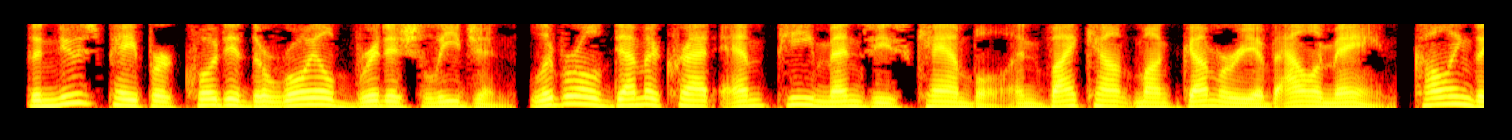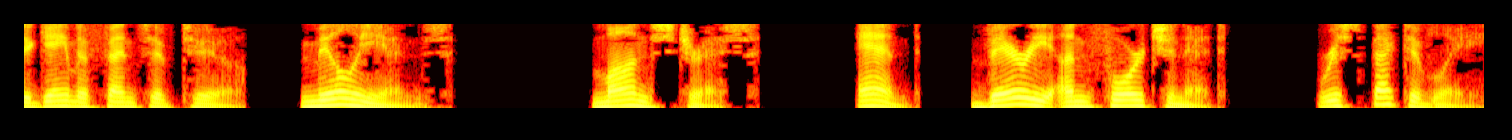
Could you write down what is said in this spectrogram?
The newspaper quoted the Royal British Legion, Liberal Democrat MP Menzies Campbell and Viscount Montgomery of Alamein, calling the game offensive to «millions», «monstrous» and «very unfortunate», respectively.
